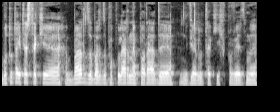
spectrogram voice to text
bo tutaj też takie bardzo, bardzo popularne porady wielu takich powiedzmy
